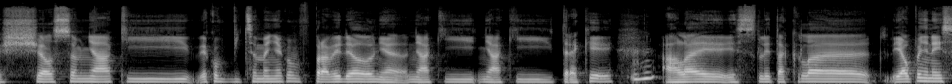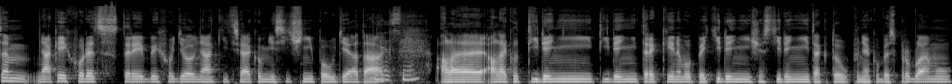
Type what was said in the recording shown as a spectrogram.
šel jsem nějaký, jako víceméně jako v pravidelně nějaký, nějaký treky, mm-hmm. ale jestli takhle, já úplně nejsem nějaký chodec, který by chodil nějaký třeba jako měsíční poutě a tak, ale, ale jako týdenní, týdenní treky nebo pětidenní, šestidenní, tak to úplně jako bez problémů.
